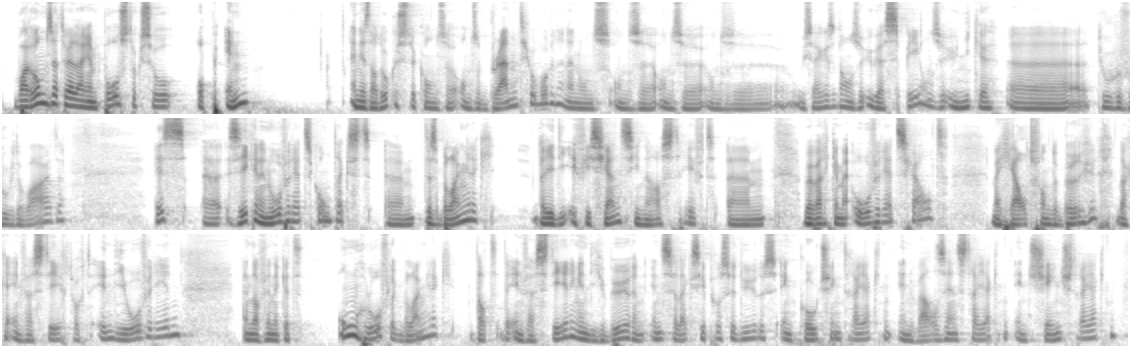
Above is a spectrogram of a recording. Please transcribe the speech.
Waarom zetten wij daar in Post ook zo op in? En is dat ook een stuk onze, onze brand geworden en ons, onze, onze, onze, hoe zeggen ze dat, onze USP, onze unieke uh, toegevoegde waarde? Is, uh, zeker in overheidscontext, um, het is belangrijk dat je die efficiëntie nastreeft. Um, we werken met overheidsgeld, met geld van de burger, dat geïnvesteerd wordt in die overheden. En dan vind ik het ongelooflijk belangrijk dat de investeringen die gebeuren in selectieprocedures, in coachingtrajecten, in welzijnstrajecten, in change-trajecten,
